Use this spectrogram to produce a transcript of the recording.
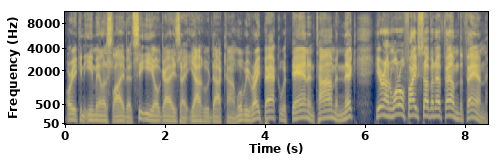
Or you can email us live at ceoguys at yahoo.com. We'll be right back with Dan and Tom and Nick here on 1057 FM, The Fan.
